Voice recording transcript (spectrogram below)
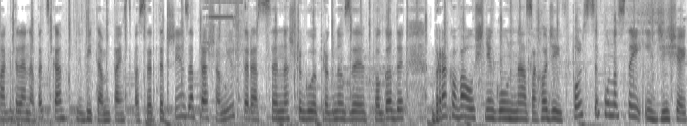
Magdalena Becka. Witam Państwa serdecznie. Zapraszam już teraz na szczegóły prognozy pogody. Brakowało śniegu na zachodzie i w Polsce Północnej i dzisiaj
